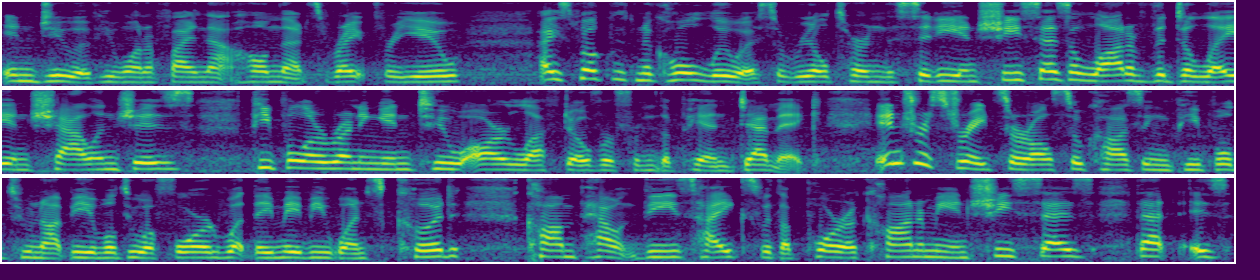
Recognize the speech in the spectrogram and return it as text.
and do if you want to find that home that's right for you. I spoke with Nicole Lewis, a realtor in the city, and she says a lot of the delay and challenges people are running into are left over from the pandemic. Interest rates are also causing people to not be able to afford what they maybe once could. Compound these hikes with a poor economy, and she says that is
